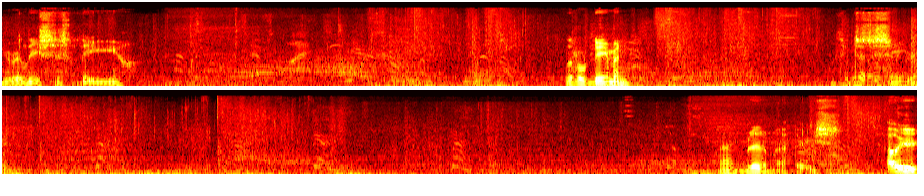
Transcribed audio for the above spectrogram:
He releases the little demon. A cigarette. I blood on my face. Oh, yeah.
